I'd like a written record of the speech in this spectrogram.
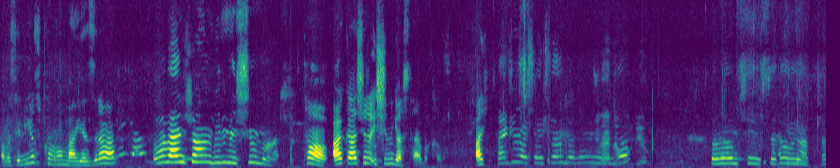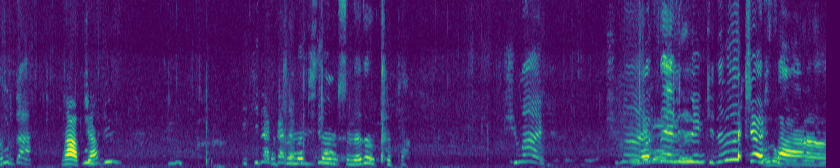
Ama senin YouTube kanalını ben gezdiremem. Ama ben şu an benim işim var. Tamam arkadaşlara işini göster bakalım. Ay Arkadaşlar şu an babamın yanında. Babam bir şey istedi onu yaptım. Burada. ne yapacağım? İki dakikada ister misin? Neden kırca? Şumay. Şumay. Yoksa elininkini mi uçursan?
